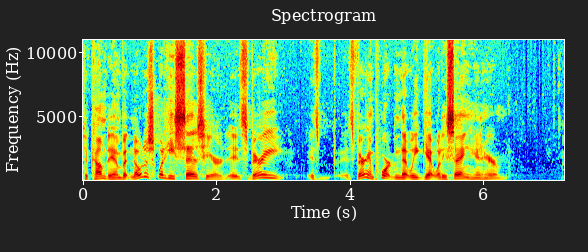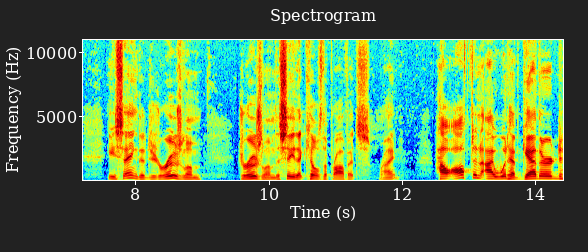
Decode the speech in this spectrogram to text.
to come to him. But notice what he says here. It's very, it's, it's very important that we get what he's saying in here. He's saying to Jerusalem, Jerusalem, the city that kills the prophets, right? How often I would have gathered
